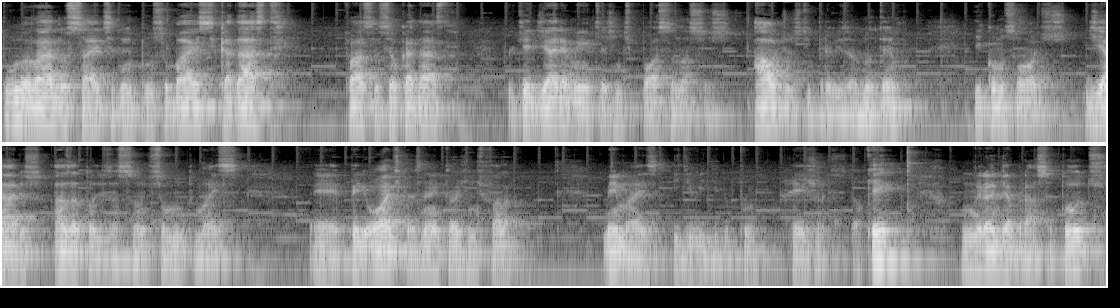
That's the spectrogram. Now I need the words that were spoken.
pula lá no site do Impulso Baia, se cadastre, faça o seu cadastro, porque diariamente a gente posta nossos áudios de previsão do tempo e como são áudios diários, as atualizações são muito mais é, periódicas, né? Então a gente fala bem mais e dividido por regiões, tá ok? Um grande abraço a todos,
